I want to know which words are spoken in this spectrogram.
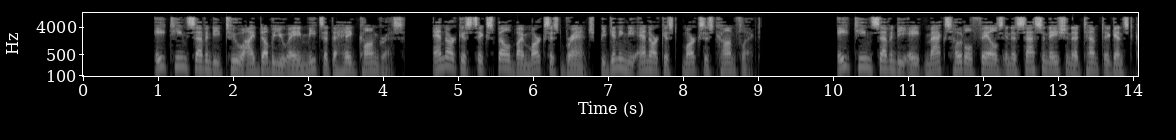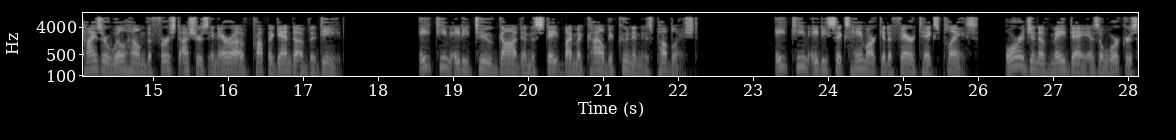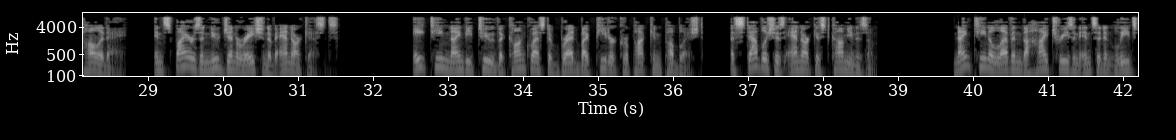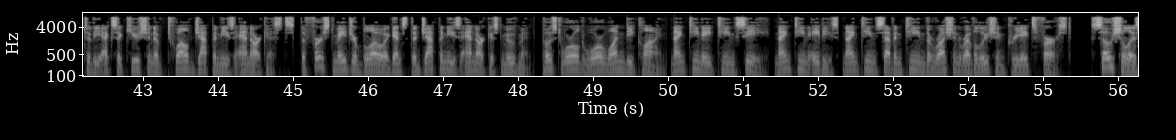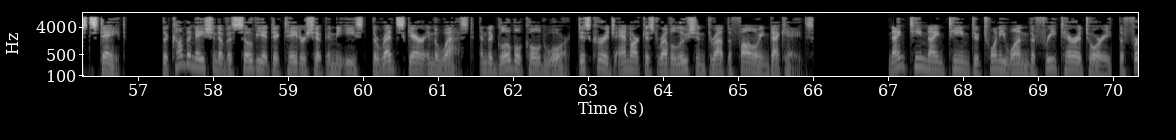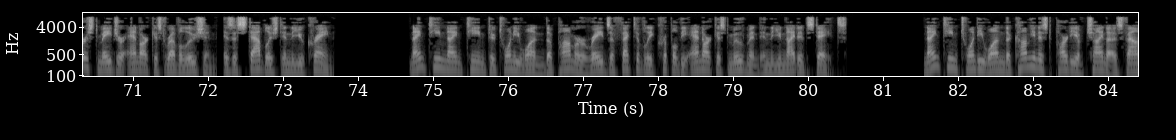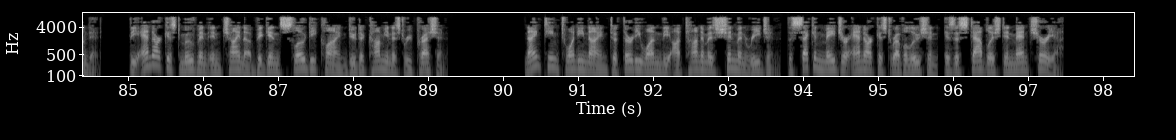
1872 IWA meets at The Hague Congress. Anarchists expelled by Marxist branch, beginning the anarchist-Marxist conflict. 1878 Max Hodel fails in assassination attempt against Kaiser Wilhelm I ushers in era of propaganda of the deed. 1882 God and the State by Mikhail Bakunin is published. 1886 Haymarket Affair takes place. Origin of May Day as a workers' holiday. Inspires a new generation of anarchists. 1892 The Conquest of Bread by Peter Kropotkin published. Establishes anarchist communism. 1911 The high treason incident leads to the execution of 12 Japanese anarchists, the first major blow against the Japanese anarchist movement. Post-World War I decline 1918 c. 1980s 1917 The Russian Revolution creates first «socialist state» The combination of a Soviet dictatorship in the East, the Red Scare in the West, and the global Cold War, discourage anarchist revolution throughout the following decades. 1919–21 The Free Territory, the first major anarchist revolution, is established in the Ukraine. 1919–21 The Palmer raids effectively cripple the anarchist movement in the United States. 1921 The Communist Party of China is founded. The anarchist movement in China begins slow decline due to communist repression. 1929–31 The autonomous Shinmin region, the second major anarchist revolution, is established in Manchuria.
